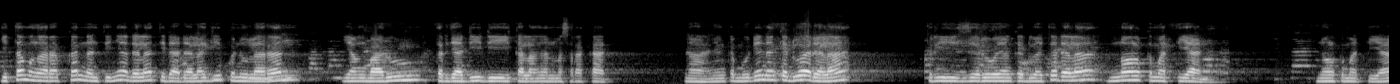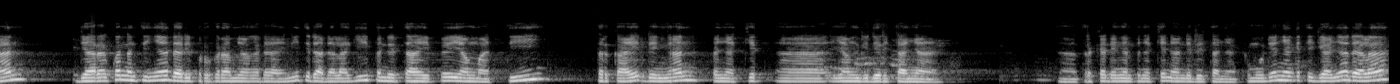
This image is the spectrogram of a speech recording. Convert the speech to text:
kita mengharapkan nantinya adalah tidak ada lagi penularan yang baru terjadi di kalangan masyarakat. Nah, yang kemudian yang kedua adalah 3.0 yang kedua itu adalah nol kematian. Nol kematian diharapkan nantinya dari program yang ada ini tidak ada lagi penderita HIV yang mati terkait dengan penyakit uh, yang dideritanya. Nah, terkait dengan penyakit yang dideritanya. Kemudian yang ketiganya adalah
